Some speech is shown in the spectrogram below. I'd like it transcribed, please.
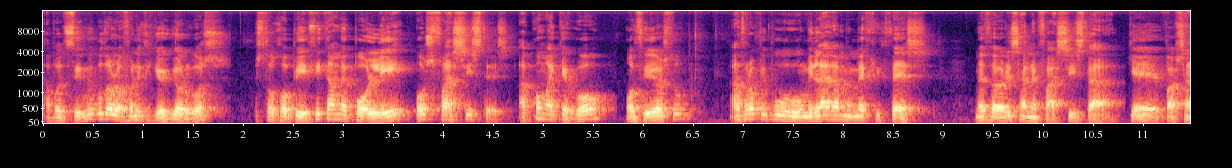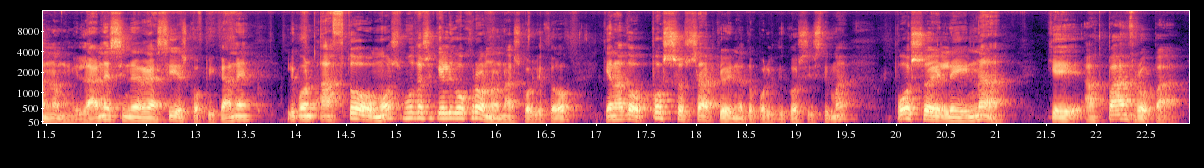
από τη στιγμή που δολοφονήθηκε ο Γιώργος, στοχοποιηθήκαμε πολύ ως φασίστες. Ακόμα και εγώ, ο θείος του, άνθρωποι που μιλάγαμε μέχρι χθες με θεωρήσανε φασίστα και πάψαν να μου μιλάνε, συνεργασίες κοπήκανε. Λοιπόν, αυτό όμως μου έδωσε και λίγο χρόνο να ασχοληθώ και να δω πόσο σάπιο είναι το πολιτικό σύστημα, πόσο ελεηνά και απάνθρωπα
